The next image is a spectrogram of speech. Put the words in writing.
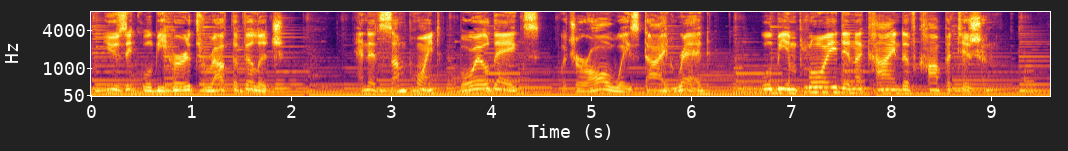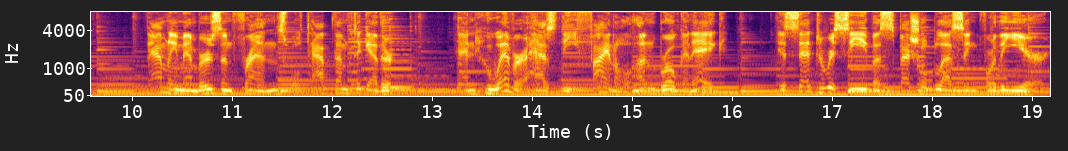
Music will be heard throughout the village, and at some point, boiled eggs, which are always dyed red, will be employed in a kind of competition. Family members and friends will tap them together, and whoever has the final unbroken egg is said to receive a special blessing for the year.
